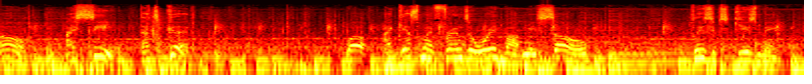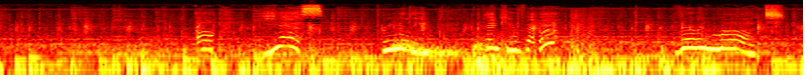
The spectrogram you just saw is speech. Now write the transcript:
Oh, I see. That's good. Well, I guess my friends are worried about me, so. Please excuse me. Ah, yes. Really. Thank you ve- very much.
